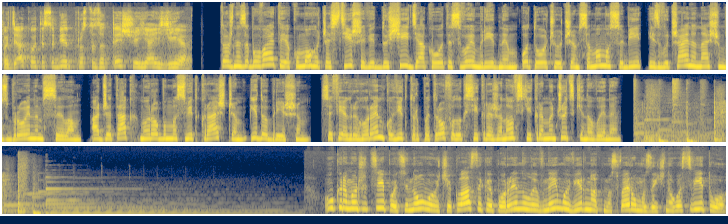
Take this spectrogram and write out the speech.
Подякувати собі просто за те, що я є. Тож не забувайте якомога частіше від душі дякувати своїм рідним, оточуючим, самому собі і, звичайно, нашим збройним силам. Адже так ми робимо світ кращим і добрішим. Софія Григоренко, Віктор Петров, Олексій Крижановський, Кременчуцькі новини. У Кременчуці, поціновуючи класики, поринули в неймовірну атмосферу музичного світу.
